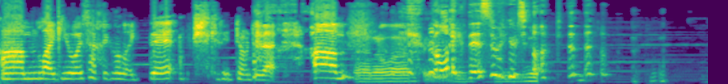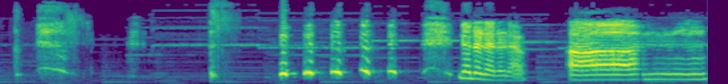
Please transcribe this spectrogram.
Um, like you always have to go like this. I'm just kidding. Don't do that. Um, I don't want Go like this when you talk to them. no, no, no, no, no. Um,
